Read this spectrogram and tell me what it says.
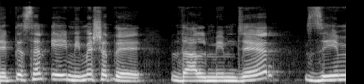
দেখতেছেন, এই মিমের সাথে জাল মিমজের জিম।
